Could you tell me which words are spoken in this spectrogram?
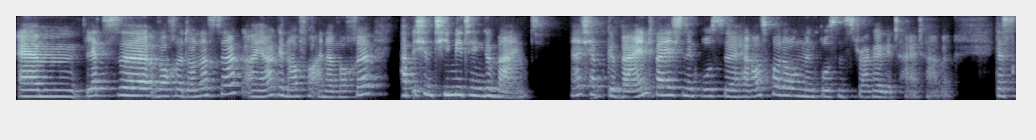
Ähm, letzte Woche Donnerstag, ah ja, genau vor einer Woche, habe ich im Teammeeting geweint. Ja, ich habe geweint, weil ich eine große Herausforderung, einen großen Struggle geteilt habe. Das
